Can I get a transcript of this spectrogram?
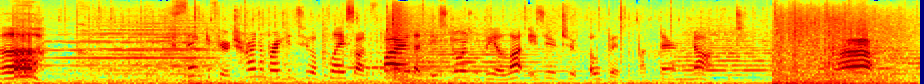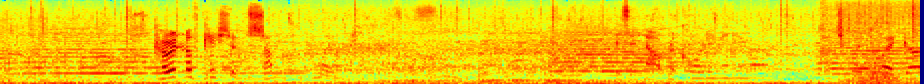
Ugh! You think if you're trying to break into a place on fire that these doors would be a lot easier to open, but they're not. Ah! Current location, something Way do I go?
